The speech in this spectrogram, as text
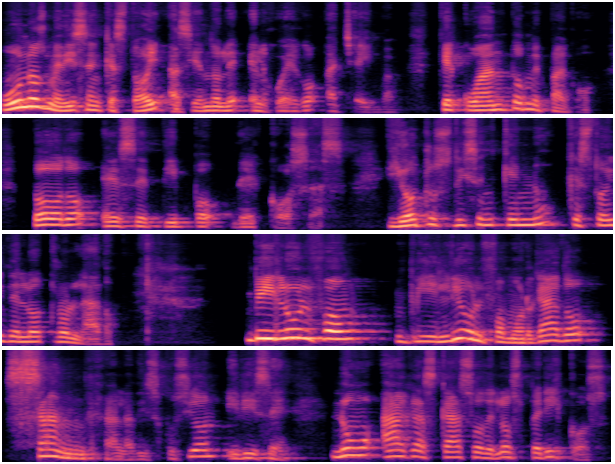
Unos me dicen que estoy haciéndole el juego a Chainbaum, que cuánto me pagó, todo ese tipo de cosas. Y otros dicen que no, que estoy del otro lado. Bilulfo, Biliulfo Morgado zanja la discusión y dice, no hagas caso de los pericos.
